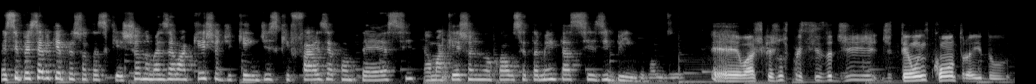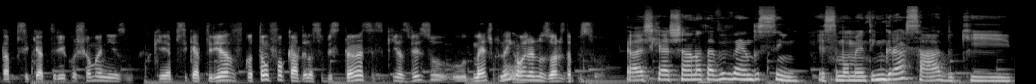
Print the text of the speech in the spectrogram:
Mas você percebe que a pessoa está se queixando, mas é uma queixa de quem diz que faz e acontece, é uma queixa no qual você também está se exibindo, vamos dizer. É, eu acho que a gente precisa de, de ter um encontro aí do, da psiquiatria com o xamanismo, porque a psiquiatria ficou tão focada nas substâncias que às vezes o, o médico nem olha nos olhos da pessoa. Eu acho que a Xana está vivendo, sim, esse momento engraçado que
